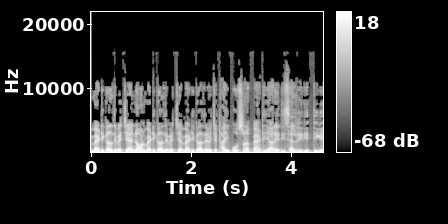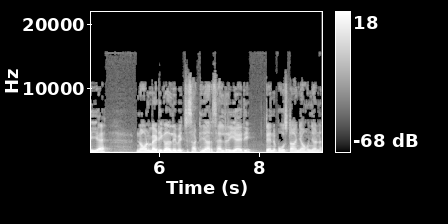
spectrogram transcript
ਮੈਡੀਕਲ ਦੇ ਵਿੱਚ ਹੈ ਨਾਨ ਮੈਡੀਕਲ ਦੇ ਵਿੱਚ ਹੈ ਮੈਡੀਕਲ ਦੇ ਵਿੱਚ 28 ਪੋਸਟਾਂ 65000 ਇਹਦੀ ਸੈਲਰੀ ਦਿੱਤੀ ਗਈ ਹੈ। ਨਾਨ ਮੈਡੀਕਲ ਦੇ ਵਿੱਚ 60000 ਸੈਲਰੀ ਹੈ ਇਹਦੀ, ਤਿੰਨ ਪੋਸਟਾਂ ਆਈਆਂ ਹੋਈਆਂ ਹਨ।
